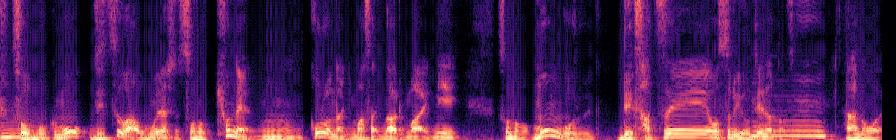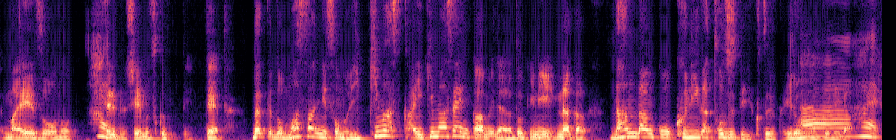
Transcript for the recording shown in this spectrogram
んそう、僕も実は思い出した、その去年、うんコロナにまさになる前に、そのモンゴルで撮影をする予定だったんですよ。うんあの、まあ、映像のはいテレビの CM 作っていって、だけどまさにその行きますか行きませんかみたいな時になんかだんだんこう国が閉じていくというかいろんな国が。はい。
